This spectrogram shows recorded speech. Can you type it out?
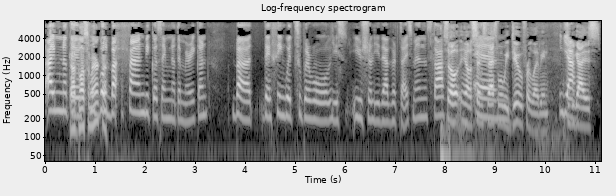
I'm not God a bless football America. ba- fan because I'm not American. But the thing with Super Bowl is usually the advertisement stuff. so you know, since that's what we do for a living, yeah, do you guys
